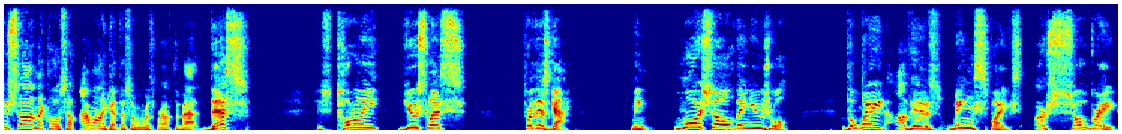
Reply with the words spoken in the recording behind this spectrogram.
You saw in the close-up, I want to get this over with right off the bat. This is totally useless for this guy. I mean, more so than usual. The weight of his wing spikes are so great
